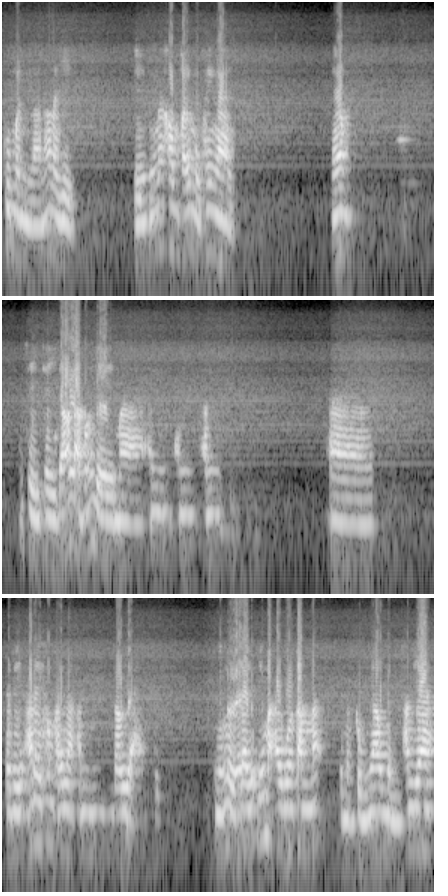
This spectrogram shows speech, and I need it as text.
của mình là nó là gì chuyện nó không phải một hai ngày. Nghe không? Thì thì đó là vấn đề mà anh anh anh à, tại vì ở đây không phải là anh đâu dạ. Những người ở đây nếu mà ai quan tâm á thì mình cùng nhau mình tham gia.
